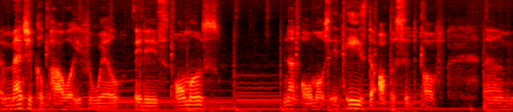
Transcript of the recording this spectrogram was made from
a magical power, if you will. It is almost, not almost, it is the opposite of um,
